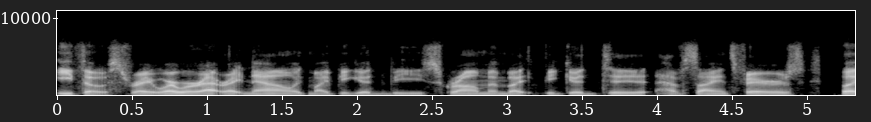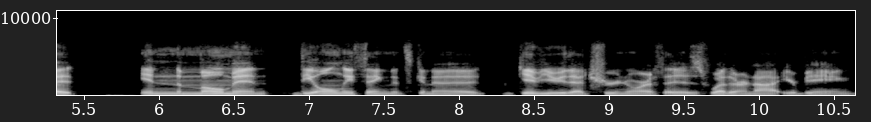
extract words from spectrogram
ethos, right? Where we're at right now, it might be good to be Scrum and might be good to have science fairs, but in the moment, the only thing that's going to give you that true north is whether or not you're being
